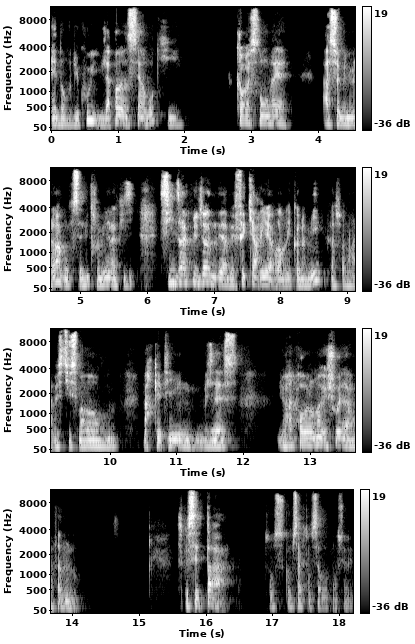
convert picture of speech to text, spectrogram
Et donc, du coup, il n'a pas un cerveau qui correspondrait à ce milieu-là, donc il s'est vite remis à la physique. Si Isaac Newton avait fait carrière dans l'économie, que ce soit dans l'investissement, marketing, business, il aurait probablement échoué lamentablement. Parce que c'est pas comme ça que ton cerveau fonctionnait?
